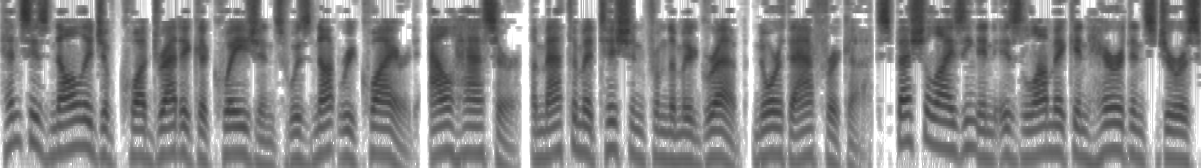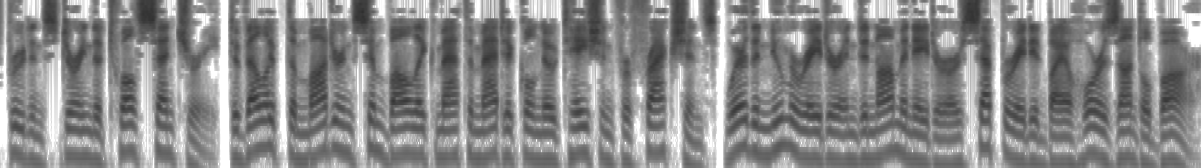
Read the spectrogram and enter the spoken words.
hence his knowledge of quadratic equations was not required. Al-Hassar, a mathematician from the Maghreb North Africa specializing in Islamic inheritance jurisprudence during the 12th century, developed the modern symbolic mathematical notation for fractions, where the numerator and denominator are separated by a horizontal bar.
